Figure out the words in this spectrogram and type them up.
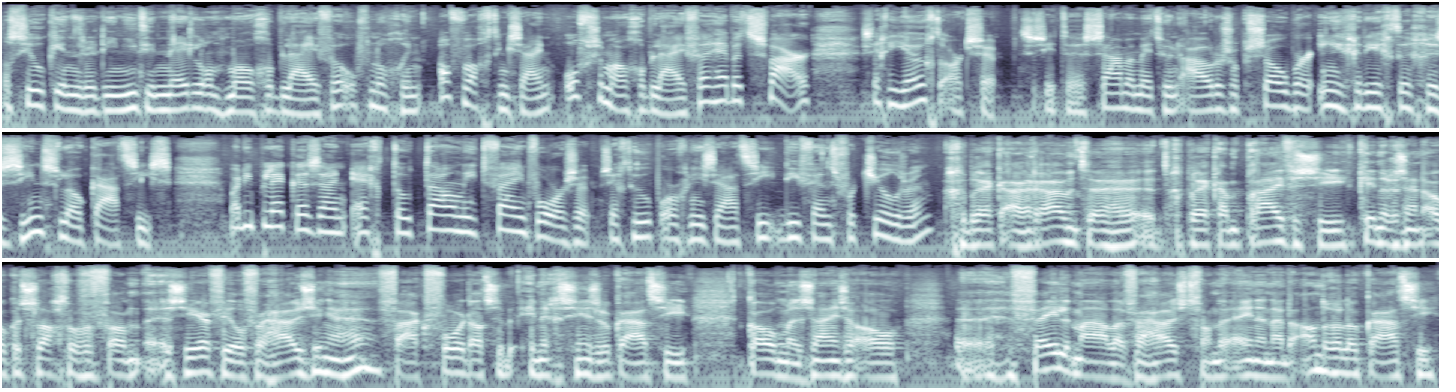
Asielkinderen die niet in Nederland mogen blijven... of nog in afwachting zijn of ze mogen blijven, hebben het zwaar, zeggen jeugdartsen. Ze zitten samen met hun ouders op sober ingerichte gezinslocaties. Maar die plekken zijn echt totaal niet fijn voor ze, zegt hulporganisatie Defence for Children. Gebrek aan ruimte, het gebrek aan privacy. Kinderen zijn ook het slachtoffer van zeer veel verhuizingen. Hè. Vaak voordat ze in een gezinslocatie komen zijn ze al uh, vele malen verhuisd van de ene naar de andere locatie.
